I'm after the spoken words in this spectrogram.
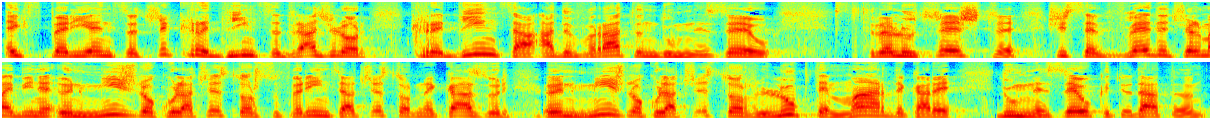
experiență, ce credință, dragilor, credința adevărată în Dumnezeu strălucește și se vede cel mai bine în mijlocul acestor suferințe, acestor necazuri, în mijlocul acestor lupte mari de care Dumnezeu câteodată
